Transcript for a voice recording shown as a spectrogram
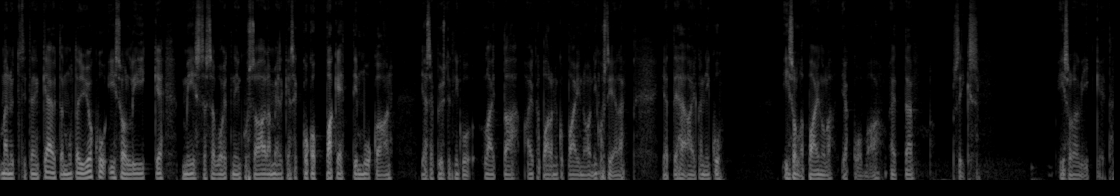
mä nyt sitten käytän, mutta joku iso liike, missä sä voit niinku saada melkein se koko paketti mukaan, ja sä pystyt niinku laittaa aika paljon niinku painoa niinku siellä, ja tehdä aika niinku isolla painolla ja kovaa, että siksi isolla liikkeitä.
